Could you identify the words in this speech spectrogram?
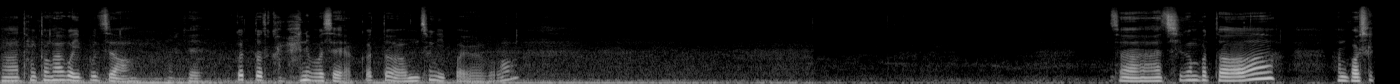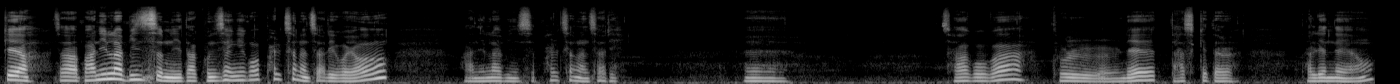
아, 통통하고 이쁘죠? 이렇게 끝도 가만히 보세요. 끝도 엄청 이뻐요, 이거. 자, 지금부터 한번 보실게요. 자, 바닐라 빈스입니다. 군생이고 8,000원짜리고요. 바닐라 빈스 8,000원짜리. 예. 자구가 둘, 넷, 다섯 개 달, 달렸네요.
